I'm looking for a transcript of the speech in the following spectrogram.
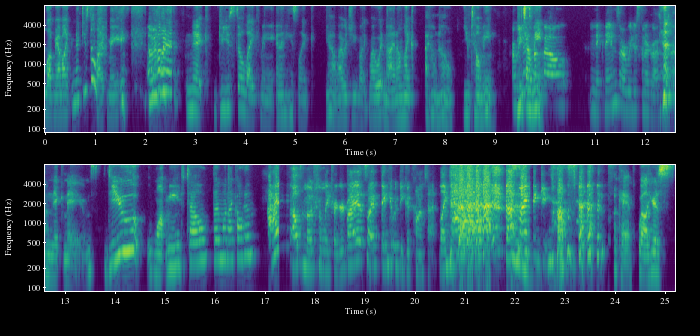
love me. I'm like, Nick, do you still like me? I was like, Nick, do you still like me? And then he's like, Yeah, why would you like why wouldn't I? And I'm like, I don't know. You tell me. "Are we you tell me. about nicknames, or are we just gonna drive?" Nicknames. Do you want me to tell them what I call him? I felt emotionally triggered by it, so I think it would be good content. Like that's my thinking process. Okay. Well, here's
